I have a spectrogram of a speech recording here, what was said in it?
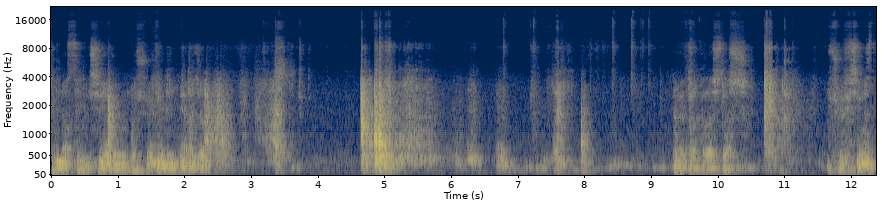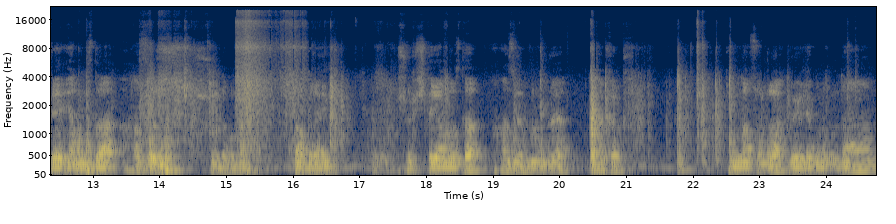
bu nasıl işe yarıyordu? Şöyle miydi acaba? Evet arkadaşlar. Fişimiz de yanımızda hazır. Şunu da buradan kaldırayım. Üçlü fiş yanımızda hazır. Bunu buraya takıp ondan sonra böyle bunu buradan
